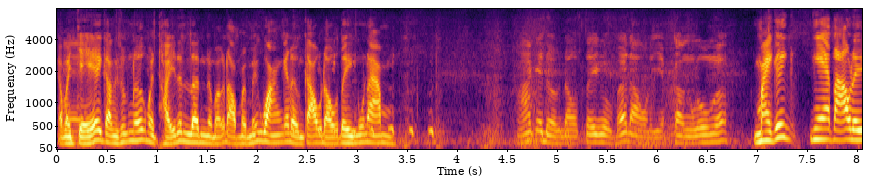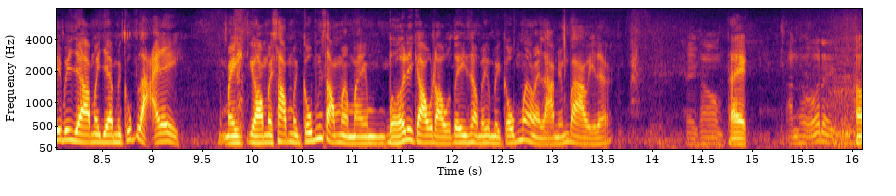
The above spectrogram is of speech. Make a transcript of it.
Rồi mày chỉ gần xuống nước mày thủy linh linh rồi bắt đầu mày mới quăng cái đường câu đầu tiên của năm Đó, cái đường đầu tiên rồi bắt đầu là dẹp cần luôn á. Mày cứ nghe tao đi bây giờ mày về mày cúng lại đi. Mày rồi mày xong mày cúng xong rồi mày bữa đi câu đầu tiên xong mày mày cúng mày làm giống tao vậy đó. Thiệt không? Thiệt. Anh hứa đi. Hả?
